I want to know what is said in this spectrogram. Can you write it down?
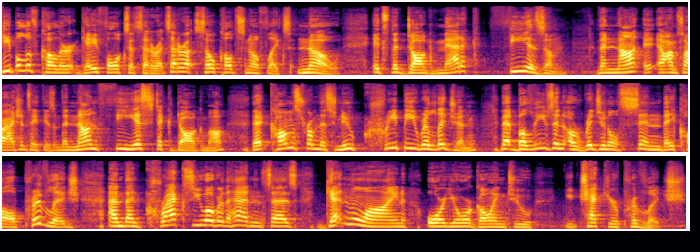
People of color, gay folks, etc., etc., so called snowflakes. No, it's the dogmatic theism the non eh, I'm sorry, I shouldn't say theism, the non-theistic dogma that comes from this new creepy religion that believes in original sin they call privilege and then cracks you over the head and says, "Get in line or you're going to you check your privilege."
